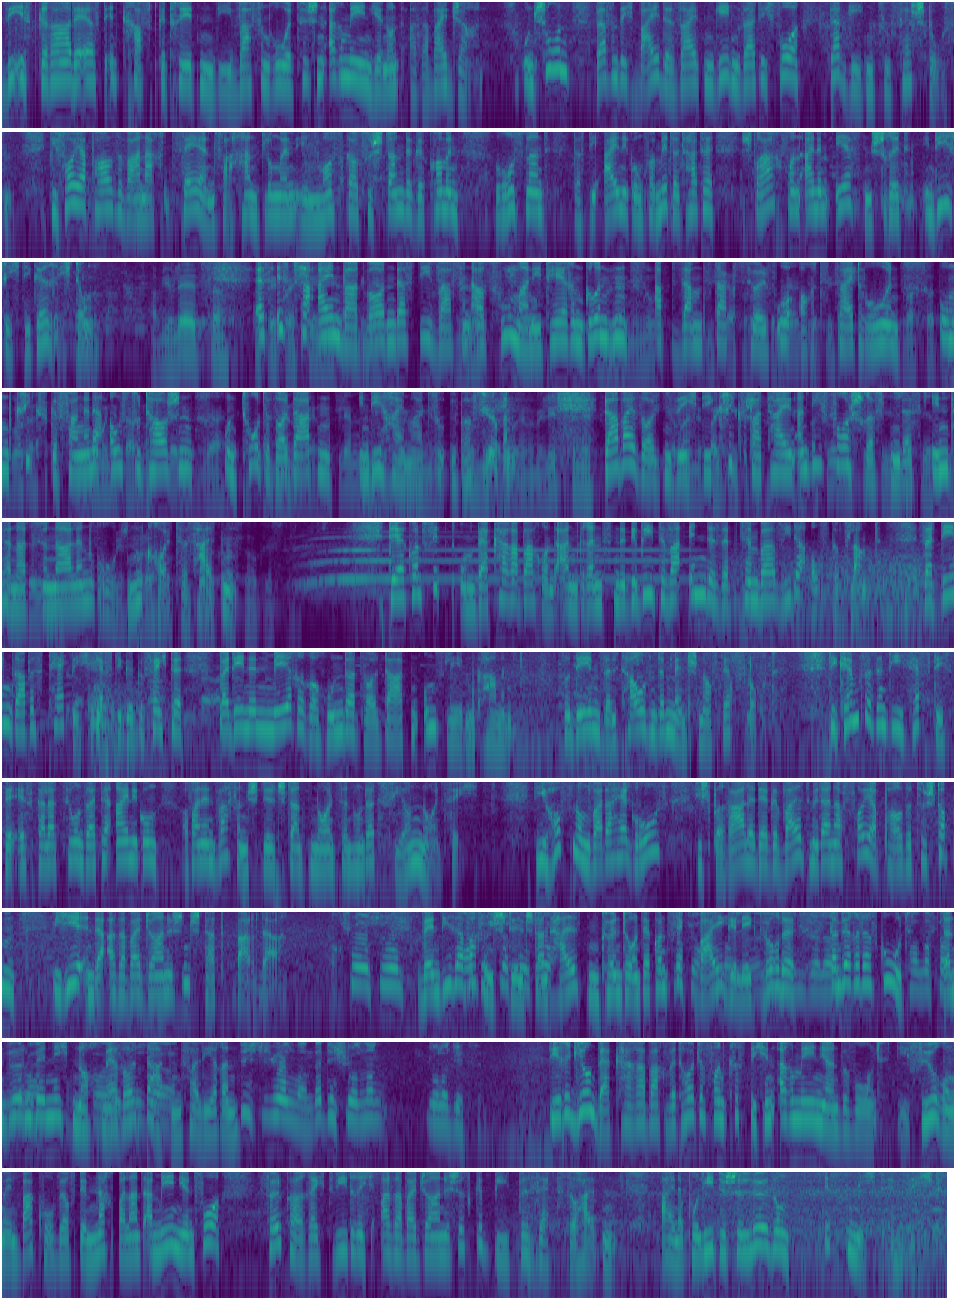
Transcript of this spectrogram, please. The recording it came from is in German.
Sie ist gerade erst in Kraft getreten, die Waffenruhe zwischen Armenien und Aserbaidschan. Und schon werfen sich beide Seiten gegenseitig vor, dagegen zu verstoßen. Die Feuerpause war nach zähen Verhandlungen in Moskau zustande gekommen. Russland, das die Einigung vermittelt hatte, sprach von einem ersten Schritt in die richtige Richtung. Es ist vereinbart worden, dass die Waffen aus humanitären Gründen ab Samstag 12 Uhr Ortszeit ruhen, um Kriegsgefangene auszutauschen und tote Soldaten in die Heimat zu überführen. Dabei sollten sich die Kriegsparteien an die Vorschriften des Internationalen Roten Kreuzes halten. Der Konflikt um Bergkarabach und angrenzende Gebiete war Ende September wieder aufgeflammt. Seitdem gab es täglich heftige Gefechte, bei denen mehrere hundert Soldaten ums Leben kamen. Zudem sind tausende Menschen auf der Flucht. Die Kämpfe sind die heftigste Eskalation seit der Einigung auf einen Waffenstillstand 1994. Die Hoffnung war daher groß, die Spirale der Gewalt mit einer Feuerpause zu stoppen, wie hier in der aserbaidschanischen Stadt Barda. Wenn dieser Waffenstillstand halten könnte und der Konflikt beigelegt würde, dann wäre das gut. Dann würden wir nicht noch mehr Soldaten verlieren. Die Region Bergkarabach wird heute von christlichen Armeniern bewohnt. Die Führung in Baku wirft dem Nachbarland Armenien vor, völkerrechtswidrig aserbaidschanisches Gebiet besetzt zu halten. Eine politische Lösung ist nicht in Sicht.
